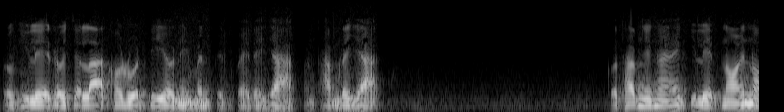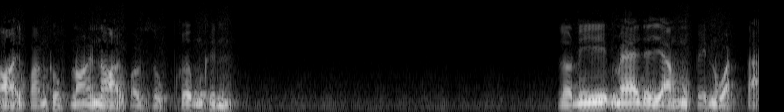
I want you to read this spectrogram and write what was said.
เรากิเลสเราจะละเขารวดเดียวนี่มันเป็นไปได้ยากมันทำได้ยาก ก็ทำยังไงให้กิเลสน้อยหน่อย ความทุกข์น้อยหน่อย ความสุขเพิ่มขึ้น เหล่านี้แม้จะยังเป็นวัตตะ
